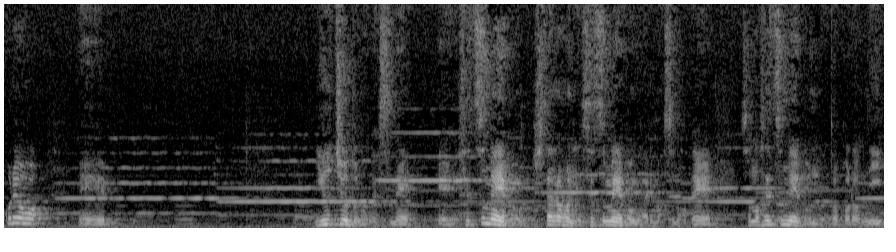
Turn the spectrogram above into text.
これを、えー YouTube のですね、えー説明文下の方に説明文がありますのでその説明文のところに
